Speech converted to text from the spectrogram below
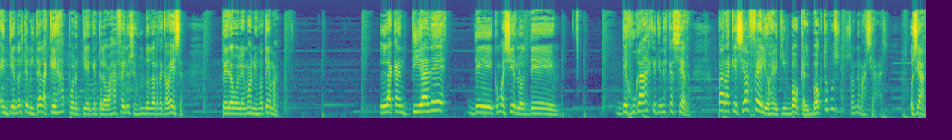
entiendo el temita de la queja porque que te lo baja Felius es un dolor de cabeza. Pero volvemos al mismo tema. La cantidad de, de ¿cómo decirlo? De, de jugadas que tienes que hacer para que sea Felios el que invoca el Boctopus son demasiadas. O sea,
